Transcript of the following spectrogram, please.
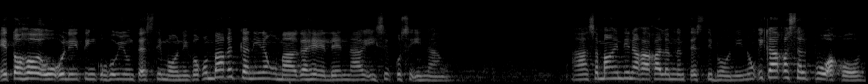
Ito ho, uulitin ko ho yung testimony ko. Kung bakit kaninang umaga, Helen, naisip ko si Inang. Ah, sa mga hindi nakakalam ng testimony, nung ikakasal po ako,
